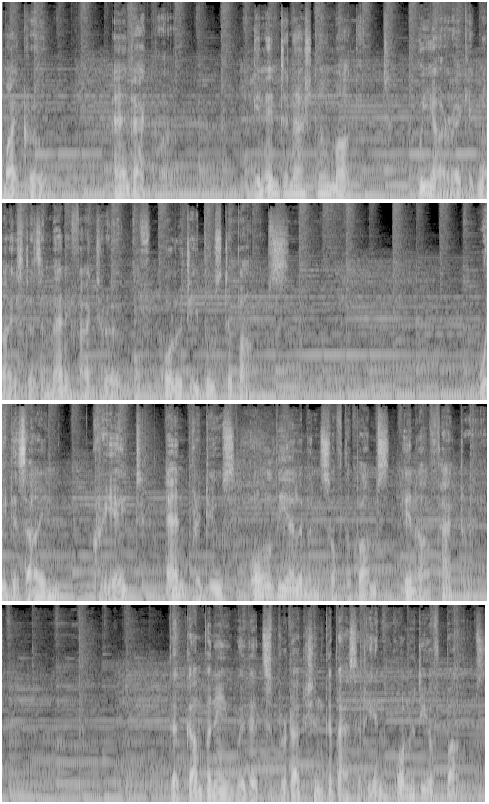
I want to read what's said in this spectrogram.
Micro and Aqua. In international market, we are recognized as a manufacturer of quality booster pumps. We design, create and produce all the elements of the pumps in our factory. The company with its production capacity and quality of pumps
